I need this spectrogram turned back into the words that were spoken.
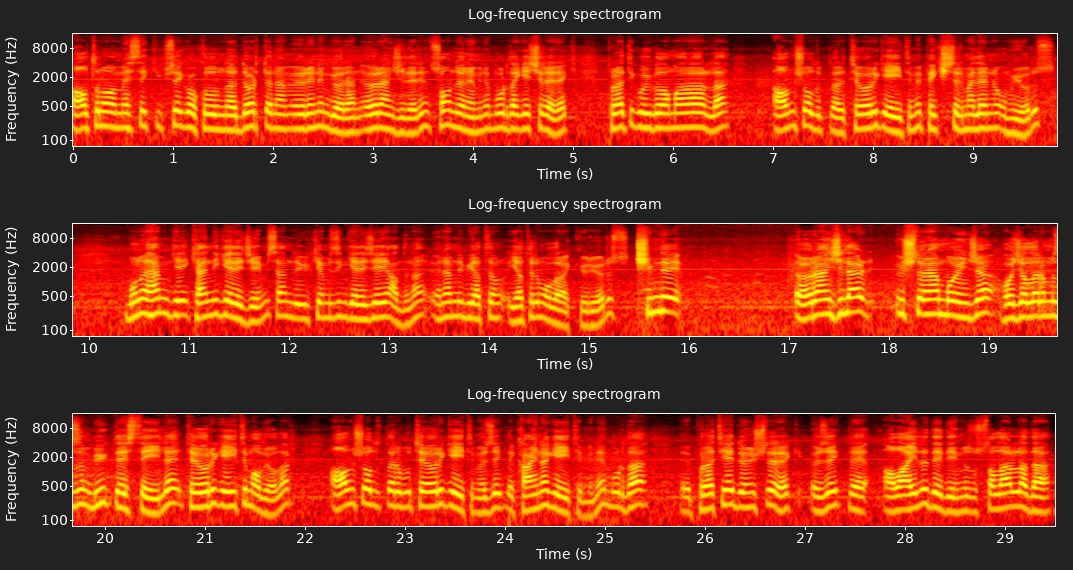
Altınova Meslek Yüksekokulu'nda 4 dönem öğrenim gören öğrencilerin son dönemini burada geçirerek pratik uygulamalarla almış oldukları teorik eğitimi pekiştirmelerini umuyoruz. Bunu hem kendi geleceğimiz hem de ülkemizin geleceği adına önemli bir yatırım, yatırım olarak görüyoruz. Şimdi öğrenciler 3 dönem boyunca hocalarımızın büyük desteğiyle teorik eğitim alıyorlar. Almış oldukları bu teorik eğitim özellikle kaynak eğitimini burada e, pratiğe dönüştürerek özellikle alaylı dediğimiz ustalarla da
